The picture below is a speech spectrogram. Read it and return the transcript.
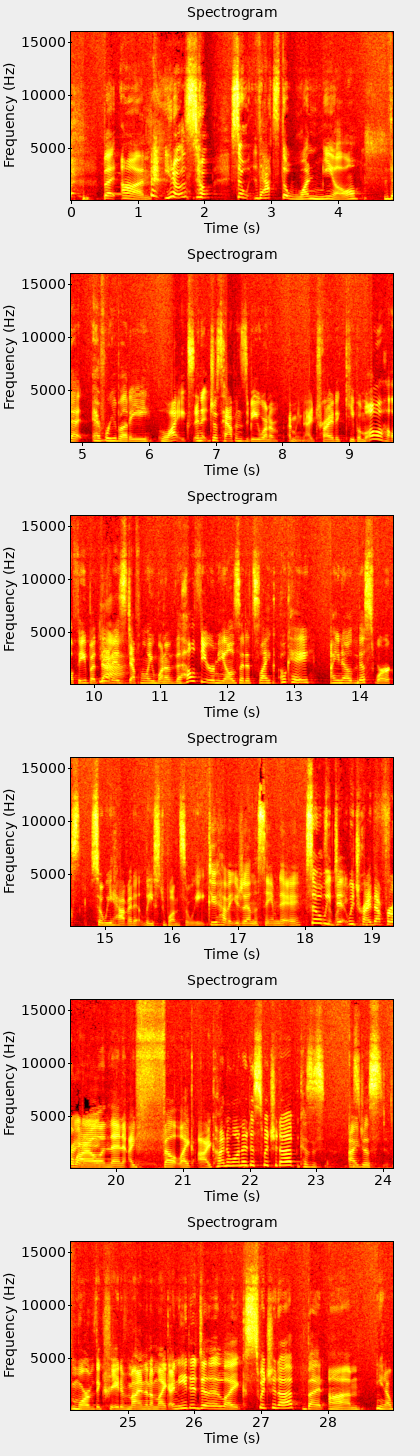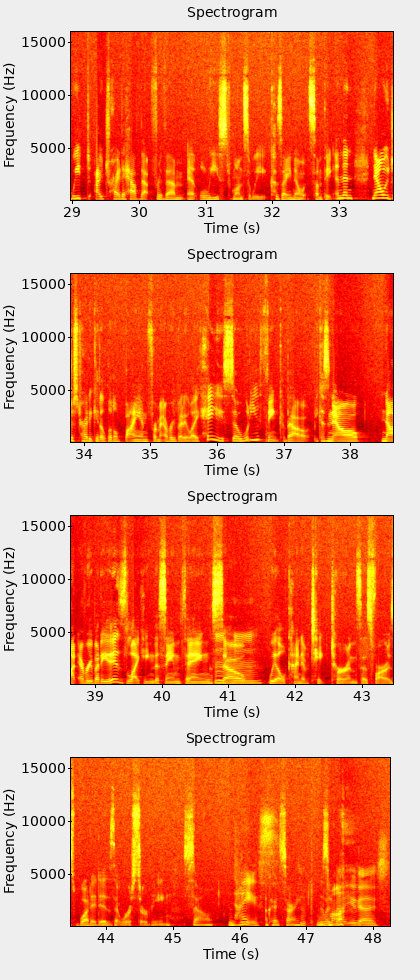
but um, you know, so so that's the one meal that everybody likes, and it just happens to be one of. I mean, I try to keep them all healthy, but that Yeah. is definitely one of the healthier meals. That it's like, okay, I know this works, so we have it at least once a week. Do you have it usually on the same day? So we did. we tried that for a while, and then I felt like I kind of wanted to switch it up because I just more of the creative mind, that I'm like I needed to like switch it up. But um, you know, we I try to have that for them at least once a week because I know it's something. And then now we just try to get a little buy-in from everybody. Like, hey, so what do you think about? Because now. Not everybody is liking the same thing, so we'll kind of take turns as far as what it is that we're serving. So, Nice. okay, sorry, What Ms. Ma. about you guys?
